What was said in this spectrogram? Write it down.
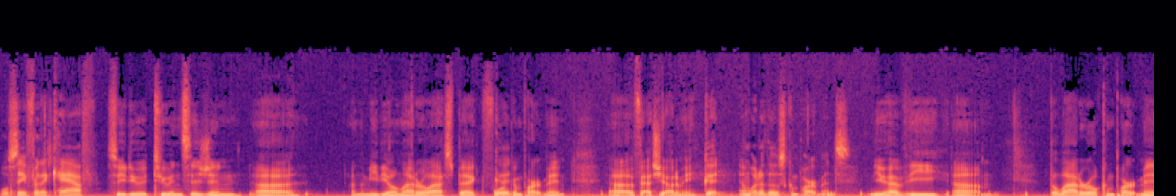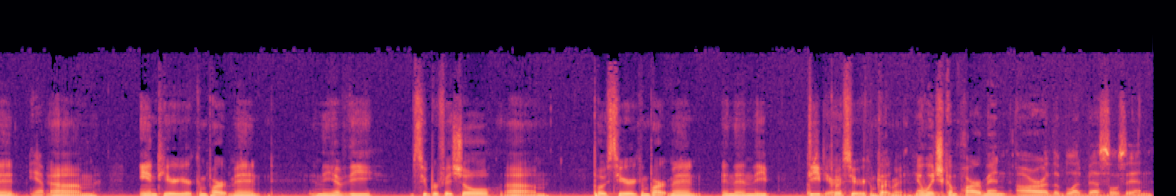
We'll say for the calf. So you do a two incision uh, on the medial and lateral aspect, four Good. compartment uh, fasciotomy. Good. And what are those compartments? You have the um, the lateral compartment, Yep. um, anterior compartment, and then you have the superficial um, posterior compartment, and then the deep posterior compartment. Good. And which compartment are the blood vessels in?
